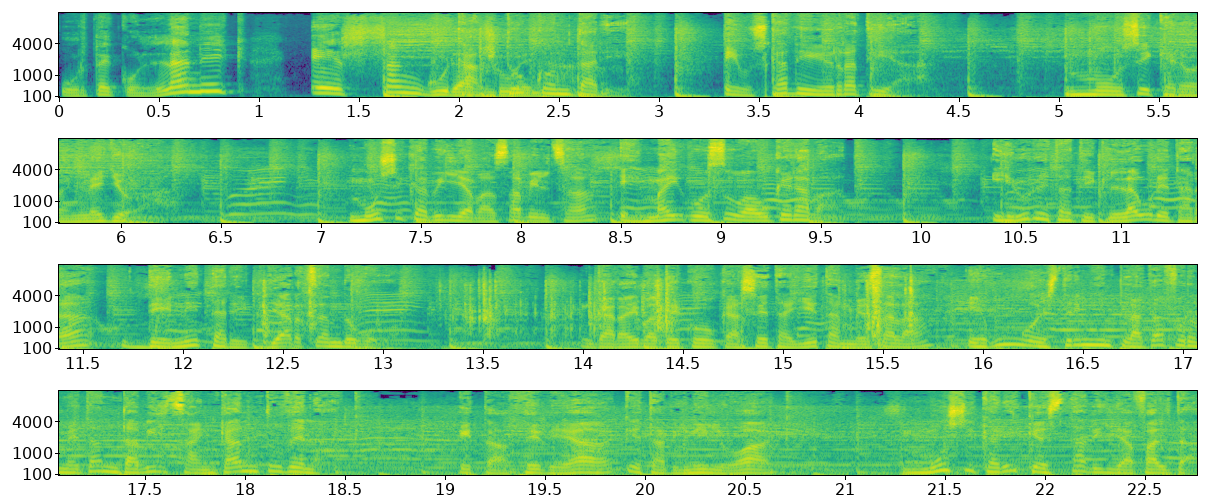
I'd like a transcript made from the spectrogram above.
urteko lanik Kantu esanguratsuena. kontari. Euskadi irratia. Musikeroen leioa. Musika bila bazabiltza, emaiguzu aukera bat. Iruretatik lauretara, denetarik jartzen dugu. Garai bateko kasetaietan bezala, egungo streaming plataformetan dabiltzan kantu denak. Eta CD-ak eta viniloak. Musikarik ez dadila falta.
